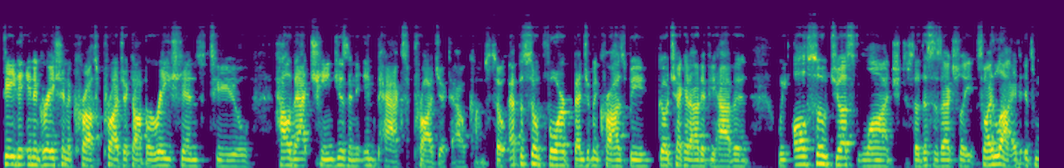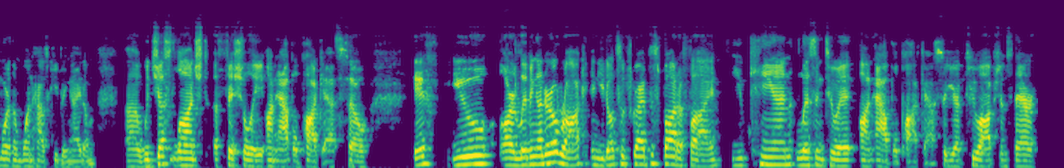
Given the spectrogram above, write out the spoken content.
data integration across project operations to how that changes and impacts project outcomes. So, episode four, Benjamin Crosby, go check it out if you haven't. We also just launched, so this is actually, so I lied, it's more than one housekeeping item. Uh, we just launched officially on Apple Podcasts. So, if you are living under a rock and you don't subscribe to Spotify, you can listen to it on Apple Podcasts. So, you have two options there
